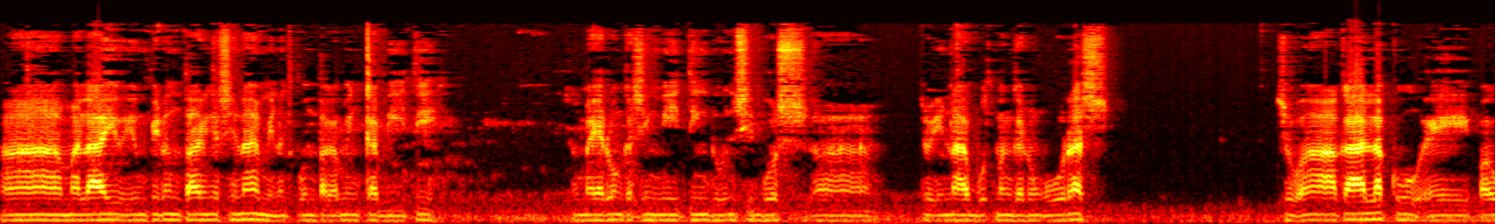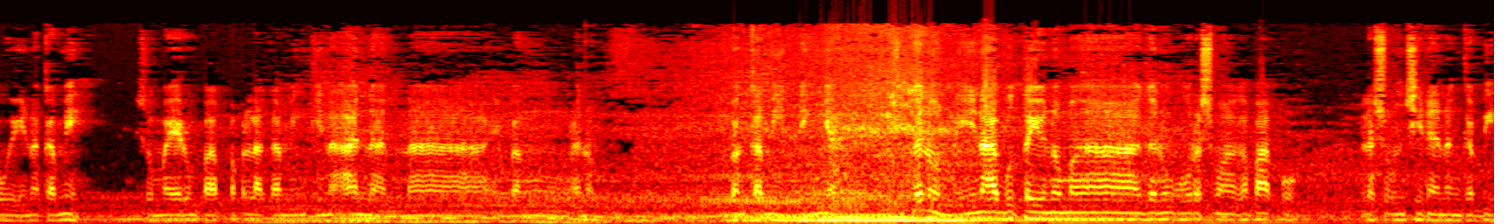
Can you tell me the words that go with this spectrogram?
ah, malayo yung pinuntahan kasi namin. Nagpunta kaming Cavite. So mayroon kasing meeting doon si boss. ah, so inabot ng ganung oras. So ang akala ko ay pauwi na kami. So mayroon pa pala kaming dinaanan na ibang ano ibang ka-meeting niya. So ganun, inabot tayo ng mga ganung oras mga kapapo. Alas 11 na ng gabi.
